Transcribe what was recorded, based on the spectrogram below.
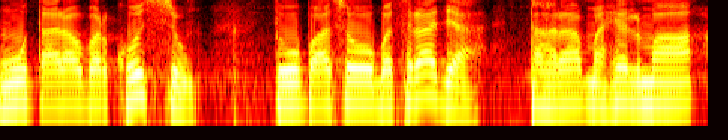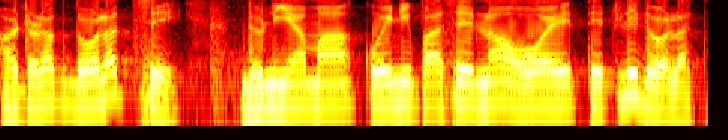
હું તારા ઉપર ખુશ છું. તું પાછો બસરા જા. તારા મહેલમાં અઢળક દોલત છે. દુનિયામાં કોઈની પાસે ન હોય તેટલી દોલત.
